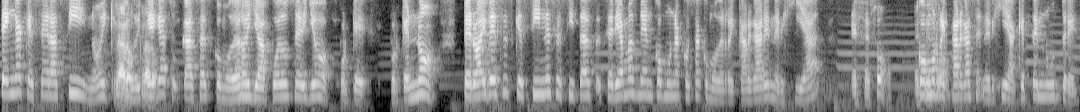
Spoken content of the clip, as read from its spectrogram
tenga que ser así, ¿no? Y que Claro, cuando claro. llegue a su casa es como de, ay, ya puedo ser yo, porque, porque no. Pero hay veces que sí necesitas, sería más bien como una cosa como de recargar energía. Es eso. es ¿Cómo eso. recargas energía? ¿Qué te nutre?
